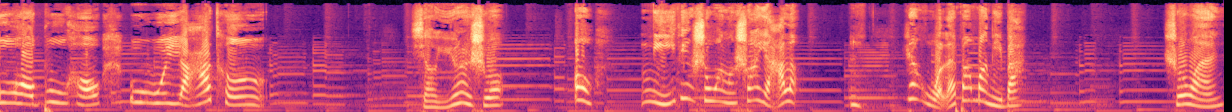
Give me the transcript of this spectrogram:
不好，不好，我牙疼。”小鱼儿说：“哦，你一定是忘了刷牙了。嗯，让我来帮帮你吧。”说完，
